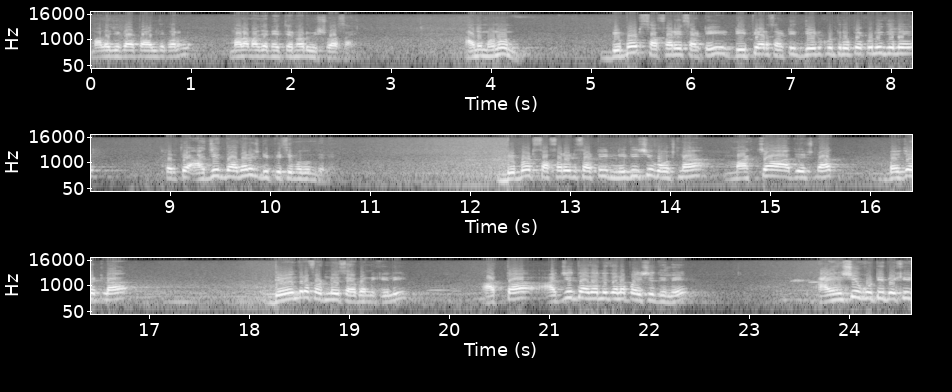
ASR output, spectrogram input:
मला जे काय पाहिजे ते करेल मला माझ्या नेत्यांवर विश्वास आहे. आणि म्हणून बिबट सफारीसाठी डी पी आरसाठी दीड कोटी रुपये कोणी दिले तर ते अजितदादानेच डी पी सीमधून दिले. बिबट सफारीसाठी निधीची घोषणा मागच्या अधिवेशनात बजेटला देवेंद्र फडणवीस साहेबांनी केली. आता अजितदादांनी त्याला पैसे दिले. ऐंशी कोटीपैकी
